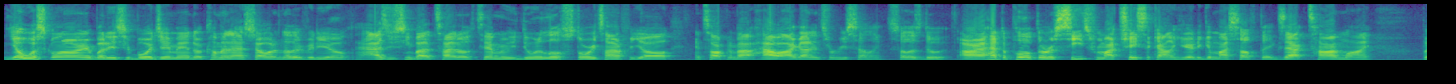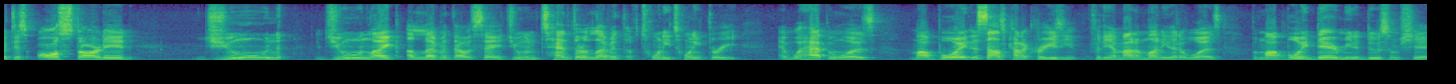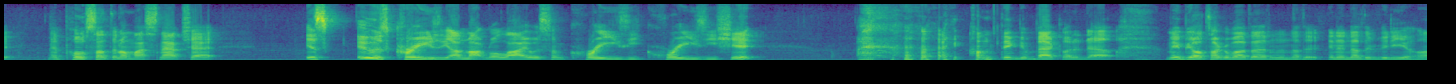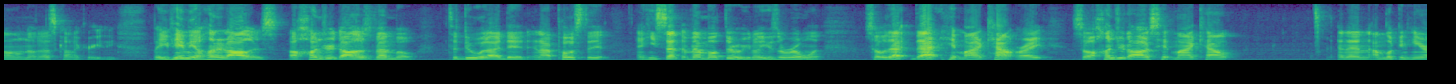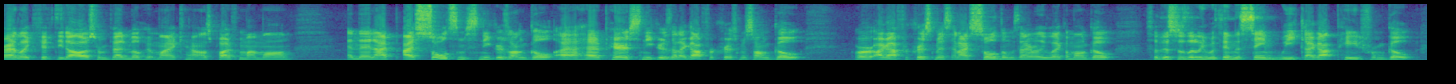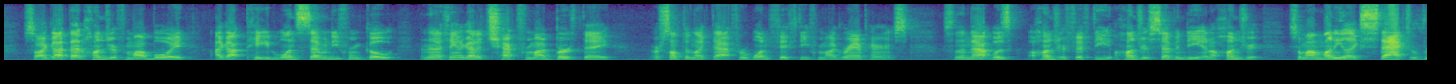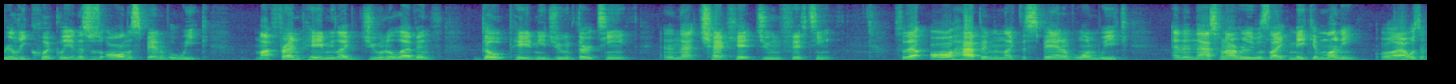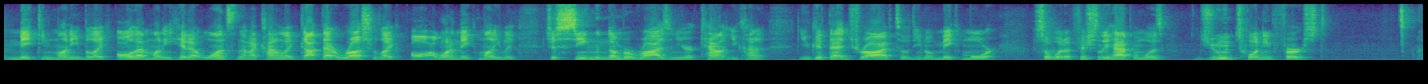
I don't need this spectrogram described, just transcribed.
Yo, what's going on everybody? It's your boy J Mando coming at y'all with another video. As you've seen by the title, today I'm going to be doing a little story time for y'all and talking about how I got into reselling. So let's do it. Alright, I had to pull up the receipts from my Chase account here to give myself the exact timeline. But this all started June, June like 11th I would say. June 10th or 11th of 2023. And what happened was, my boy, this sounds kind of crazy for the amount of money that it was, but my boy dared me to do some shit and post something on my Snapchat. It's it was crazy. I'm not gonna lie. It was some crazy, crazy shit. I'm thinking back on it now. Maybe I'll talk about that in another in another video. I don't know. That's kind of crazy. But he paid me a hundred dollars, a hundred dollars Venmo to do what I did, and I posted it, and he sent the Venmo through. You know, he's a real one. So that that hit my account, right? So a hundred dollars hit my account and then I'm looking here. I had like $50 from Venmo hit my account. It was probably from my mom. And then I, I sold some sneakers on GOAT. I had a pair of sneakers that I got for Christmas on GOAT, or I got for Christmas, and I sold them because I didn't really like them on GOAT. So this was literally within the same week. I got paid from GOAT. So I got that 100 from my boy. I got paid 170 from GOAT, and then I think I got a check for my birthday or something like that for 150 from my grandparents. So then that was 150, 170, and 100. So my money like stacked really quickly, and this was all in the span of a week. My friend paid me like June 11th, Goat paid me June 13th, and then that check hit June 15th. So that all happened in like the span of one week, and then that's when I really was like making money. Well, I wasn't making money, but like all that money hit at once, and then I kind of like got that rush of like, oh, I want to make money. Like just seeing the number rise in your account, you kind of you get that drive to you know make more. So what officially happened was June 21st.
